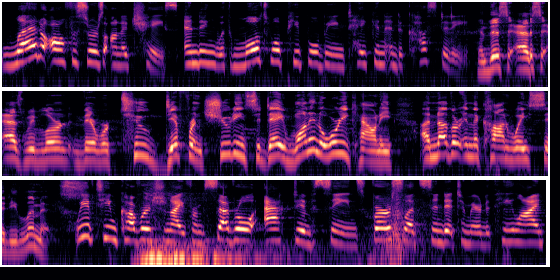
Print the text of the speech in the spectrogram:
led officers on a chase, ending with multiple people being taken into custody. And this, as, as we've learned, there were two different shootings today, one in Horry County, another in the Conway city limits. We have team coverage tonight from several active scenes. First, let's send it to Meredith Heline.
